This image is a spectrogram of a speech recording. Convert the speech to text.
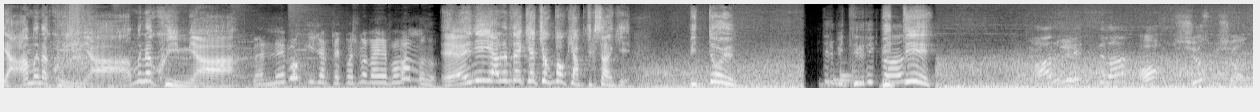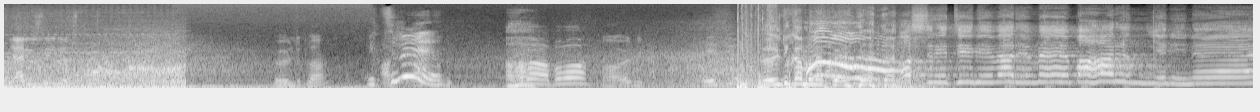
Ya amına koyayım ya. Amına koyayım ya. Ben ne bok yiyeceğim tek başıma ben yapamam bunu. Ee, niye yanımdayken çok bok yaptık sanki. Bitti oyun. Bitir, bitirdik lan. Bitti. Harbi bitti lan. Aa düşüyoruz mu şu an? Yeryüzüne gidiyoruz. Öldük lan. Bitti mi? Aha. Ana baba Aa ölmedik. eziyor. Öldük amına koyayım. Hasretini verme baharın yerine.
